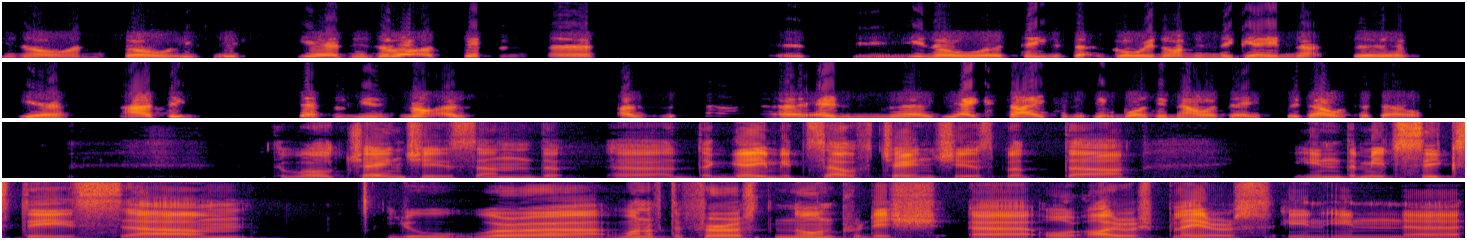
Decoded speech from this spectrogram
you know and so it's, it's yeah there's a lot of different uh, uh you know uh, things that are going on in the game that uh, yeah I think definitely is not as as and exciting as it was in our day without a doubt the world changes and the, game itself changes, but in the mid 60s, um, you were uh, one of the first non British uh, or Irish players in, in the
